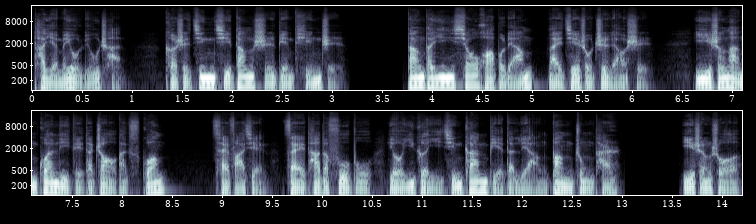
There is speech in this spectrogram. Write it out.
她也没有流产。可是经期当时便停止。当他因消化不良来接受治疗时，医生按惯例给他照 X 光，才发现，在他的腹部有一个已经干瘪的两磅重胎儿。医生说，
